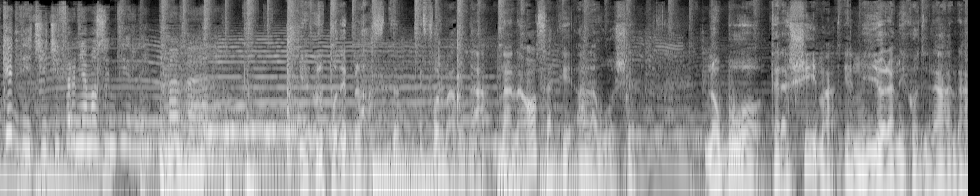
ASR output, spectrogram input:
Che dici? Ci fermiamo a sentirli? Va bene. Il gruppo The Blast è formato da Nana Osaki alla voce, Nobuo Terashima, il migliore amico di Nana,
